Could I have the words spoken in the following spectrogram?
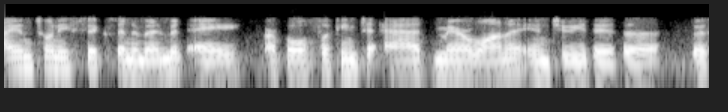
IM 26 and Amendment A are both looking to add marijuana into either the, the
